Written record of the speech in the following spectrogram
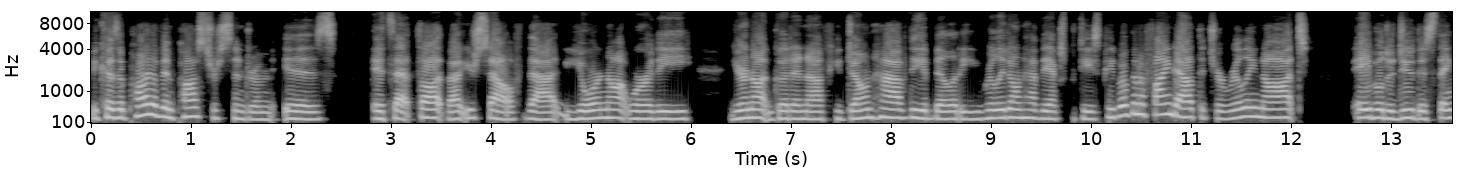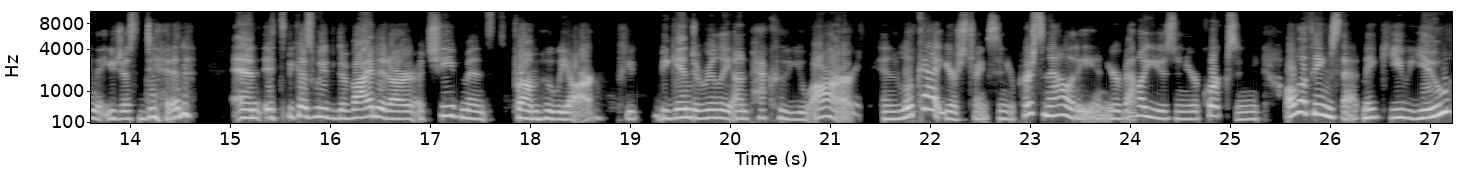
because a part of imposter syndrome is it's that thought about yourself that you're not worthy, you're not good enough, you don't have the ability, you really don't have the expertise. People are going to find out that you're really not able to do this thing that you just did. And it's because we've divided our achievements from who we are. If you begin to really unpack who you are and look at your strengths and your personality and your values and your quirks and all the things that make you you,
